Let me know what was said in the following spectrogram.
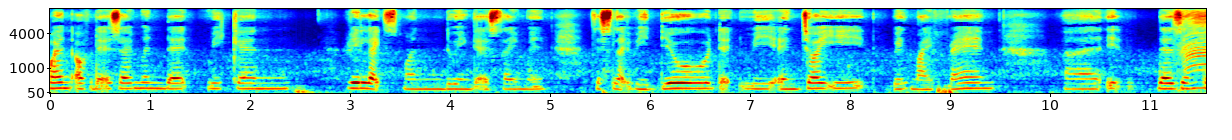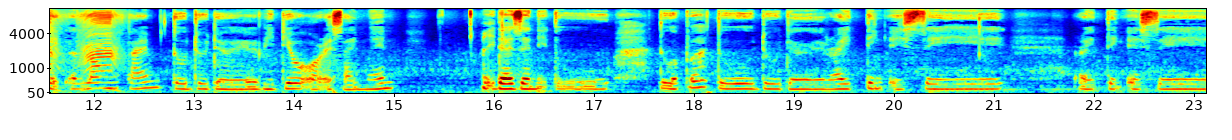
one of the assignment that we can relax on doing the assignment. Just like video that we enjoy it with my friend. Uh, it doesn't take a long time to do the video or assignment. It doesn't need to to apa to do the writing essay writing essay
